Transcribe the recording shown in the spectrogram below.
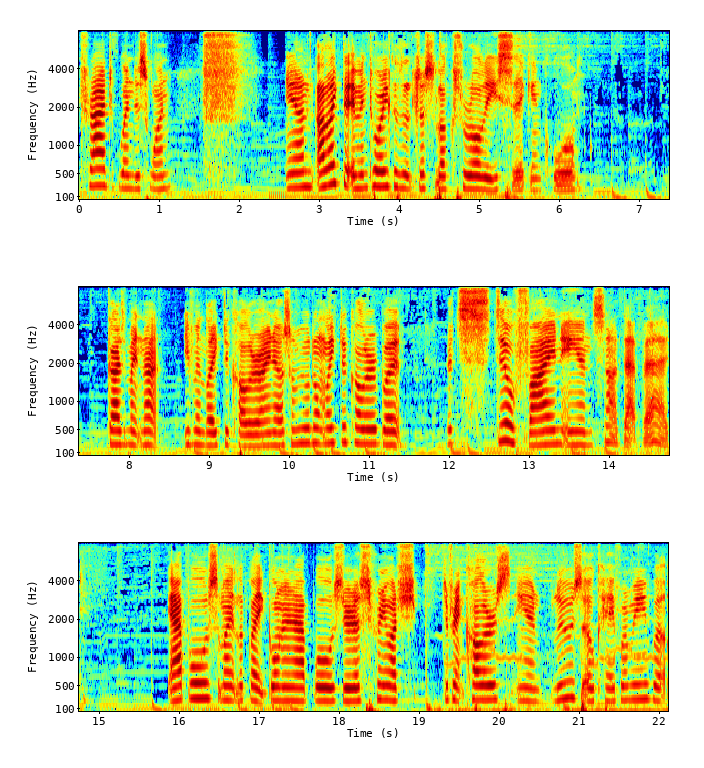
try to win this one. And I like the inventory because it just looks really sick and cool. Guys might not even like the color. I know some people don't like the color, but it's still fine and it's not that bad. Apples might look like golden apples. They're just pretty much different colors and blue's okay for me, but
